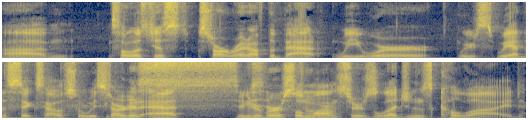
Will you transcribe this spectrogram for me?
Um, so let's just start right off the bat. We were we we had the six house, so we started at Universal Monsters Legends Collide.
